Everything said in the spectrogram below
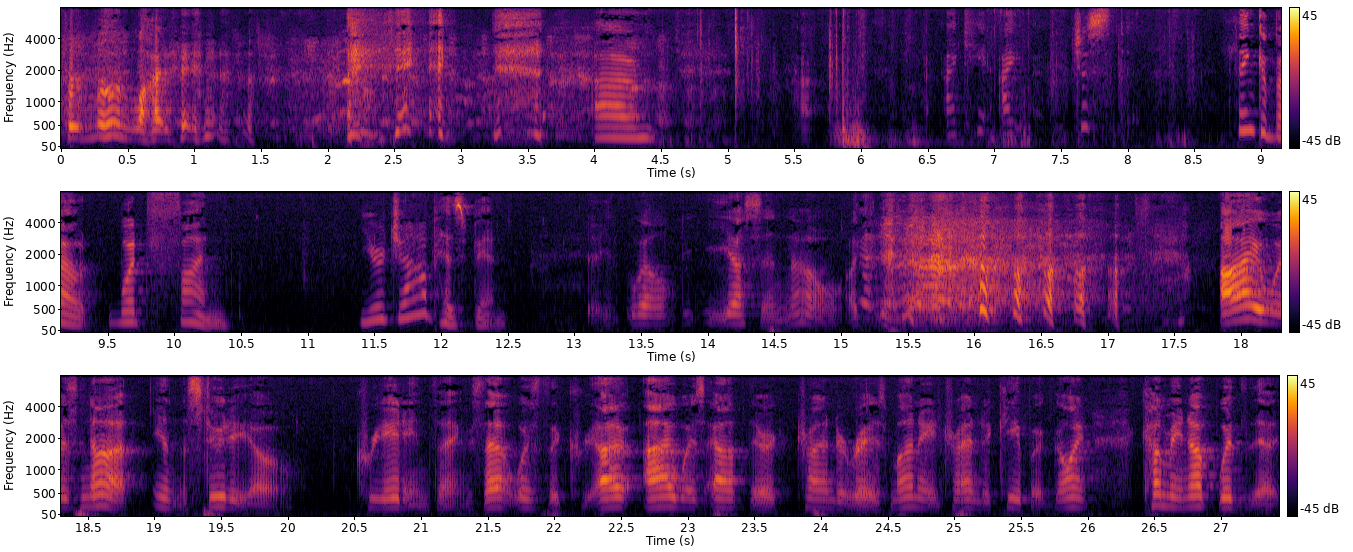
for moonlighting. Um, I can't. I just think about what fun your job has been. Well, yes and no. I was not in the studio creating things. That was the I, I was out there trying to raise money, trying to keep it going, coming up with the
